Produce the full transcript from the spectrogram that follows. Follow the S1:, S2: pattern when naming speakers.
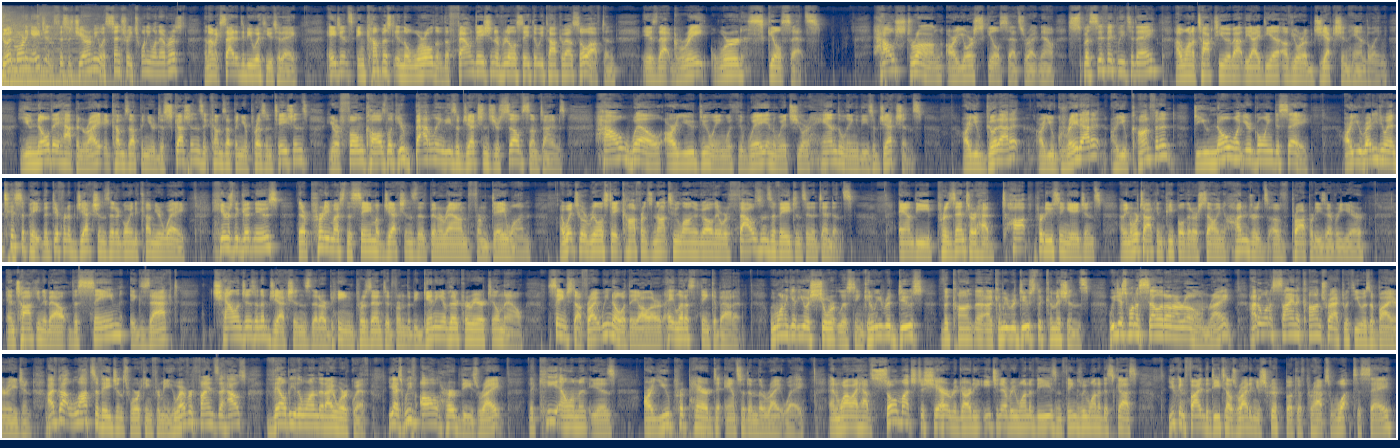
S1: Good morning, agents. This is Jeremy with Century 21 Everest, and I'm excited to be with you today. Agents, encompassed in the world of the foundation of real estate that we talk about so often, is that great word skill sets. How strong are your skill sets right now? Specifically today, I want to talk to you about the idea of your objection handling. You know they happen, right? It comes up in your discussions, it comes up in your presentations, your phone calls. Look, you're battling these objections yourself sometimes. How well are you doing with the way in which you're handling these objections? Are you good at it? Are you great at it? Are you confident? Do you know what you're going to say? Are you ready to anticipate the different objections that are going to come your way? Here's the good news they're pretty much the same objections that have been around from day one. I went to a real estate conference not too long ago. There were thousands of agents in attendance. And the presenter had top producing agents. I mean, we're talking people that are selling hundreds of properties every year and talking about the same exact challenges and objections that are being presented from the beginning of their career till now same stuff, right? We know what they all are. Hey, let us think about it. We want to give you a short listing. Can we reduce the con? Uh, can we reduce the commissions? We just want to sell it on our own, right? I don't want to sign a contract with you as a buyer agent. I've got lots of agents working for me. Whoever finds the house, they'll be the one that I work with. You guys, we've all heard these, right? The key element is are you prepared to answer them the right way? And while I have so much to share regarding each and every one of these and things we want to discuss, you can find the details right in your script book of perhaps what to say.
